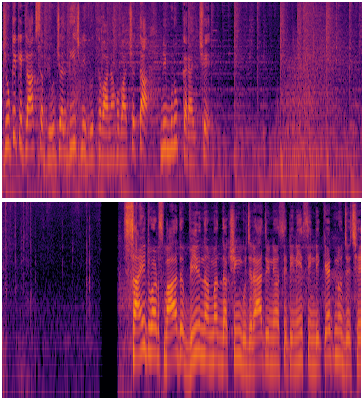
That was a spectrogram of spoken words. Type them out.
જોકે કેટલાક સભ્યો જલ્દી જ નિવૃત્ત થવાના હોવા છતાં નિમણૂક કરાઈ છે. સાહીઠ વર્ષ બાદ વીર નર્મદ દક્ષિણ ગુજરાત યુનિવર્સિટીની સિન્ડિકેટનું જે છે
